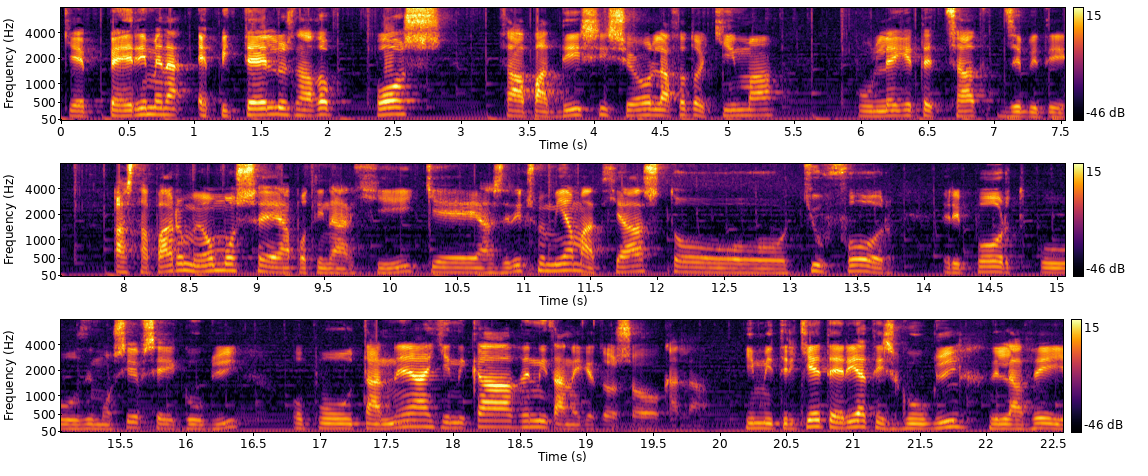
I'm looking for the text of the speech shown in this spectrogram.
και περίμενα επιτέλους να δω πώς θα απαντήσει σε όλο αυτό το κύμα που λέγεται chat GPT. Ας τα πάρουμε όμως ε, από την αρχή και ας ρίξουμε μία ματιά στο Q4 report που δημοσίευσε η Google όπου τα νέα γενικά δεν ήταν και τόσο καλά. Η μητρική εταιρεία της Google, δηλαδή η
